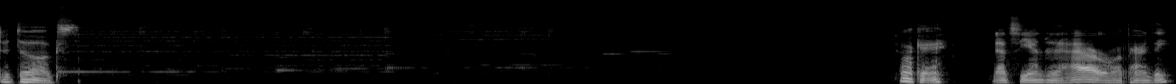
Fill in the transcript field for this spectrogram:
The dogs. Okay. That's the end of the arrow, apparently.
